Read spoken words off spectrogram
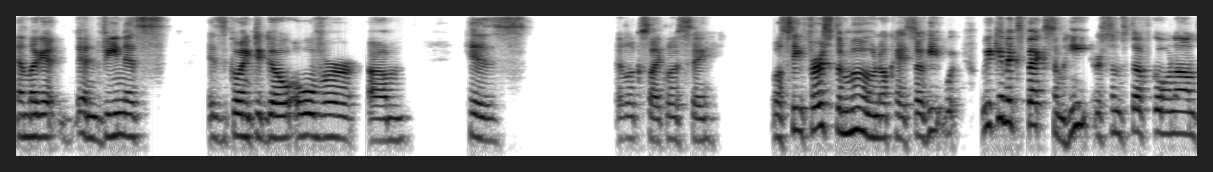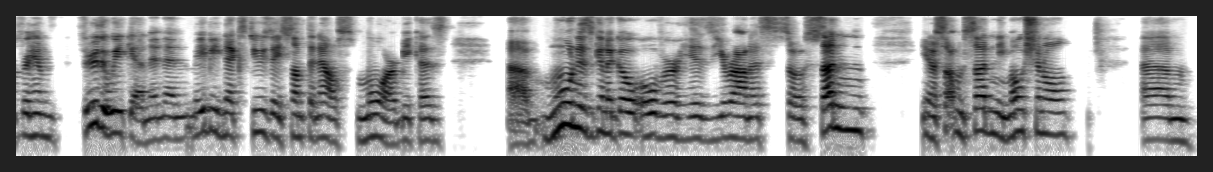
And look at, and Venus is going to go over um, his, it looks like, let's see, well, see, first the moon. Okay, so he we can expect some heat or some stuff going on for him through the weekend, and then maybe next Tuesday something else more because um, Moon is going to go over his Uranus. So sudden, you know, something sudden, emotional, um,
